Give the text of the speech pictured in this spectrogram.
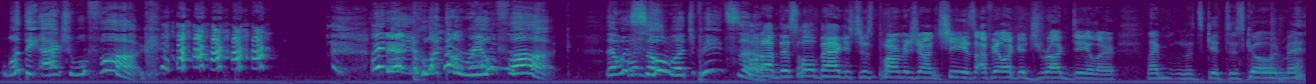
What the actual fuck? I didn't. What the real fuck? That was so much pizza. Hold on, this whole bag is just Parmesan cheese. I feel like a drug dealer. Like, let's get this going, man.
